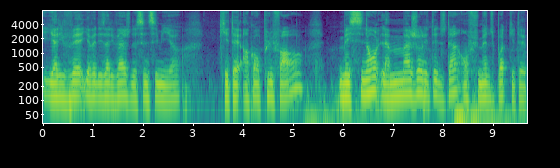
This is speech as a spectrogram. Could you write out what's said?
il, y avait des arrivages de Sinsimilla qui étaient encore plus forts. Mais sinon, la majorité du temps, on fumait du pot qui était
